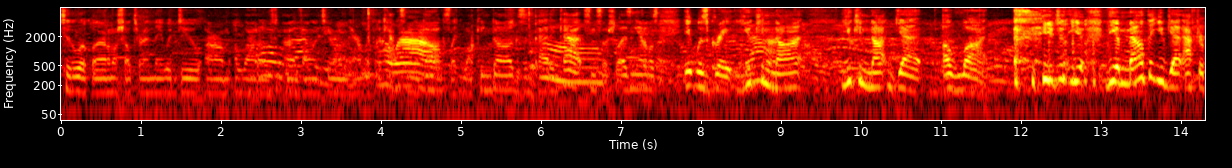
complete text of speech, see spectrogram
to the local animal shelter, and they would do um, a lot of uh, volunteering there with the cats and Oh, wow. the dogs, like walking dogs and patting cats and socializing animals. It was great. You cannot you cannot get a lot. you just you, the amount that you get after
